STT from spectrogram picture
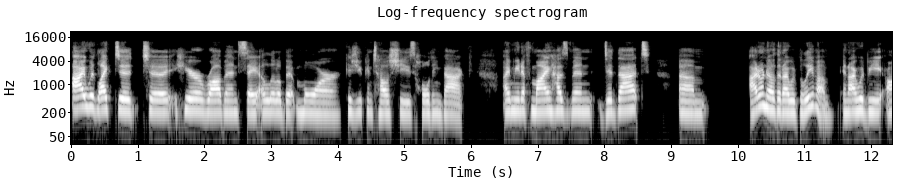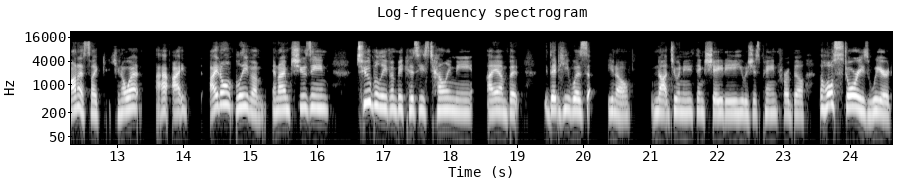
I would like to to hear Robyn say a little bit more because you can tell she's holding back. I mean, if my husband did that, um, I don't know that I would believe him, and I would be honest. Like, you know what? I I, I don't believe him, and I'm choosing to believe him because he's telling me I am, but that he was, you know, not doing anything shady. He was just paying for a bill. The whole story is weird,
